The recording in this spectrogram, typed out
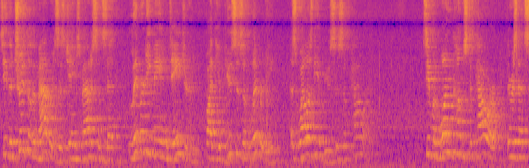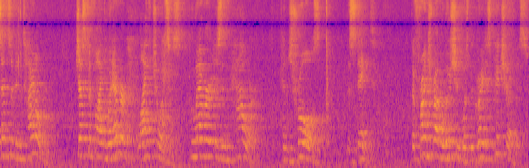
See, the truth of the matter is, as James Madison said, liberty may be endangered by the abuses of liberty as well as the abuses of power. See, when one comes to power, there is that sense of entitlement, justifying whatever life choices. Whoever is in power controls the state. The French Revolution was the greatest picture of this,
